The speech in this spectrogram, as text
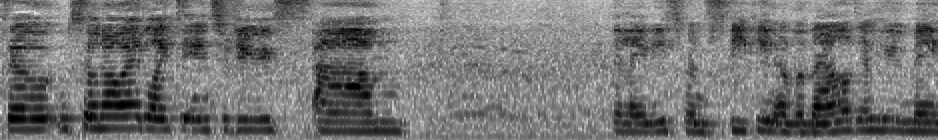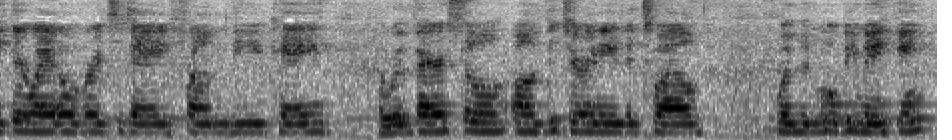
So, so now I'd like to introduce um, the ladies from Speaking of Imelda who made their way over today from the UK, a reversal of the journey the 12 women will be making.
